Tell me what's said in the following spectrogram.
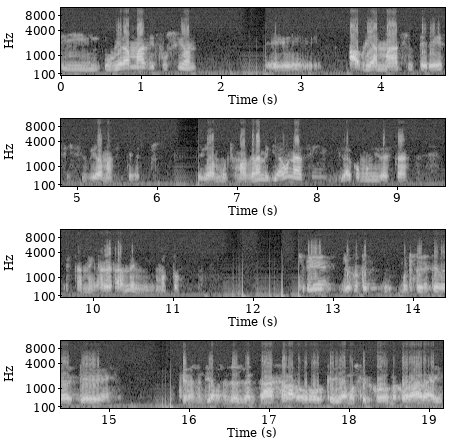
si hubiera más difusión, eh, habría más interés y si hubiera más interés pues, sería mucho más grande y aún así la comunidad está está mega grande en mi moto sí yo creo que mucho tiene que ver que, que nos sentíamos en desventaja o queríamos que el juego mejorara y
